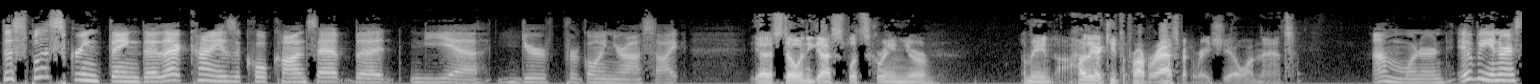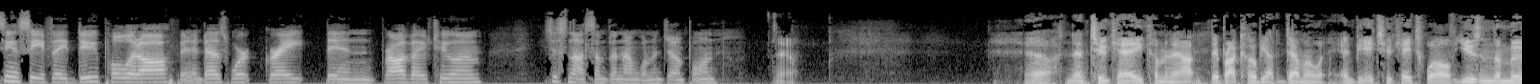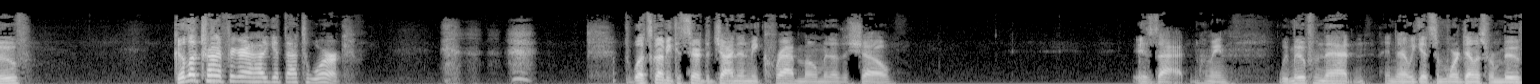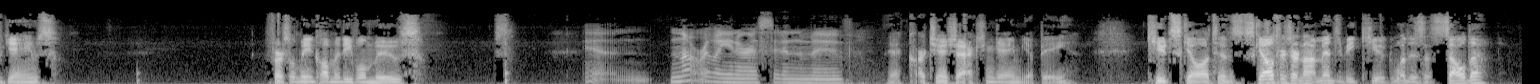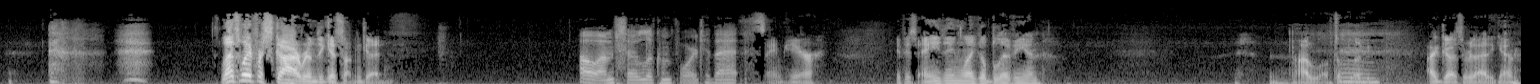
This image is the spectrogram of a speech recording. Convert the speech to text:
The split screen thing, though, that kind of is a cool concept, but yeah, you're foregoing your eyesight. Yeah, still, when you got a split screen, you're. I mean, how are they to keep the proper aspect ratio on that? I'm wondering. it would be interesting to see if they do pull it off and it does work great. Then bravo to them. It's just not something I'm going to jump on. Yeah. Yeah, and then 2K coming out. They brought Kobe out to demo NBA 2K12 using the move. Good luck trying to figure out how to get that to work. What's going to be considered the giant enemy crab moment of the show is that, I mean, we move from that, and then we get some more demos for move games. First one being called Medieval Moves. And not really interested in the move. Yeah, cartoonish action game, yippee. Cute skeletons. Skeletons are not meant to be cute. What is it, Zelda? Let's wait for Skyrim to get something good. Oh, I'm so looking forward to that. Same here. If it's anything like Oblivion. I loved Oblivion. I'd go through that again.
